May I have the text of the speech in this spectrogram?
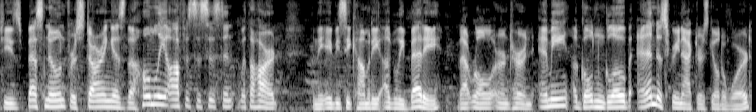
She's best known for starring as the homely office assistant with a heart in the ABC comedy Ugly Betty. That role earned her an Emmy, a Golden Globe, and a Screen Actors Guild Award.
